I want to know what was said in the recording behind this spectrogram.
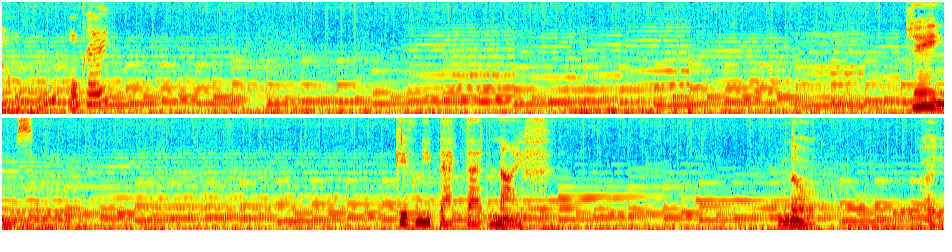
No. Ooh, okay. James. Give me back that knife. No. I.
